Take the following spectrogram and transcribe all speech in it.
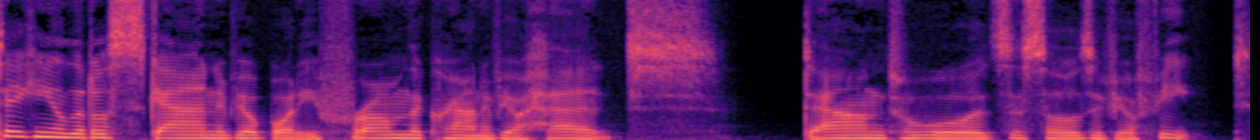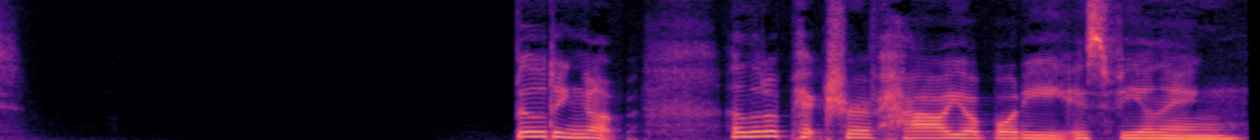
taking a little scan of your body from the crown of your head down towards the soles of your feet. Building up a little picture of how your body is feeling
